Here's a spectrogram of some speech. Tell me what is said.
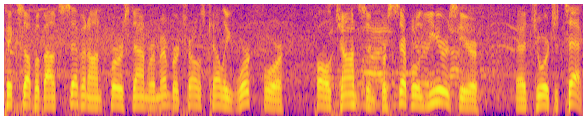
picks up about seven on first down. Remember, Charles Kelly worked for Paul Johnson for several years here at Georgia Tech.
